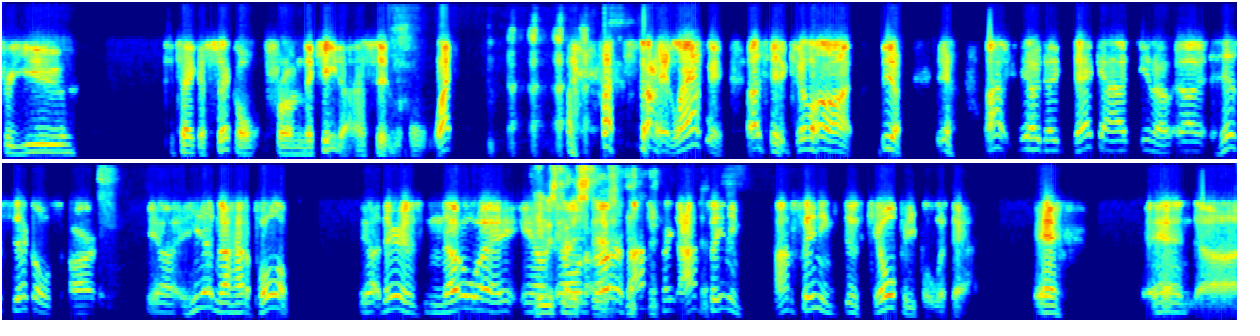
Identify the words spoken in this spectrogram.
for you to take a sickle from Nikita. I said, what? I started laughing. I said, come on. Yeah, yeah. I, you know, they, that guy, you know, uh, his sickles are, you know, he doesn't know how to pull them. You know, there is no way, you know, on earth. I've, I've seen him. I've seen him just kill people with that. And, and, uh,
